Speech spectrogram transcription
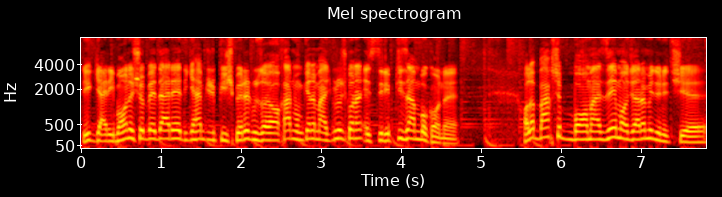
دیگه گریبانشو بدره دیگه همجوری پیش بره روزای آخر ممکنه مجبورش کنن استریپتیز هم بکنه. حالا بخش بامزه ماجرا می‌دونید چیه؟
